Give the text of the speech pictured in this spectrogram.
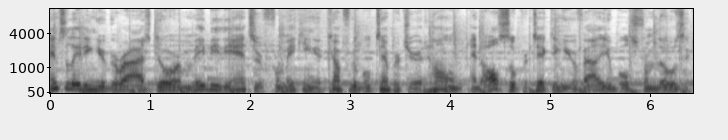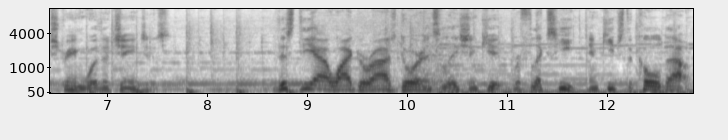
Insulating your garage door may be the answer for making a comfortable temperature at home and also protecting your valuables from those extreme weather changes. This DIY garage door insulation kit reflects heat and keeps the cold out.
